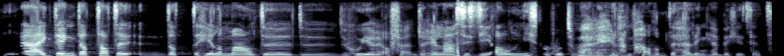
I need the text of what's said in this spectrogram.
Ja, ik denk dat dat, dat helemaal de, de, de goede, of de relaties die al niet zo goed waren, helemaal op de helling hebben gezet.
